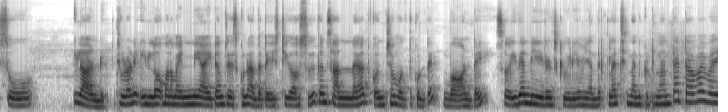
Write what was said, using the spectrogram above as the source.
సో ఇలా అండి. చూడండి ఇందులో మనం ఎన్ని ఐటమ్స్ వేసుకుంటే అంత టేస్టీగా వస్తుంది. కానీ సన్నగా కొంచెం ఒత్తుకుంటే బాగుంటాయి. సో ఇదండి ఈరోజుకి వీడియో. మీ అందరికి నచ్చింది అనుకుంటున్నాను. టాటా బై బై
